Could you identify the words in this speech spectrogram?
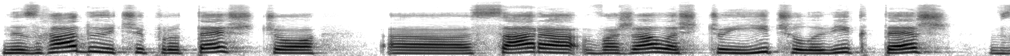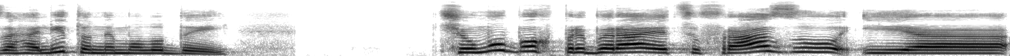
не згадуючи про те, що е, Сара вважала, що її чоловік теж взагалі-то не молодий. Чому Бог прибирає цю фразу і е,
